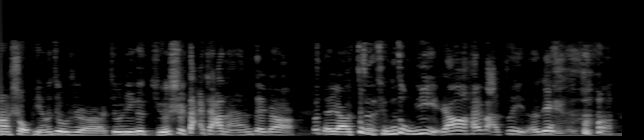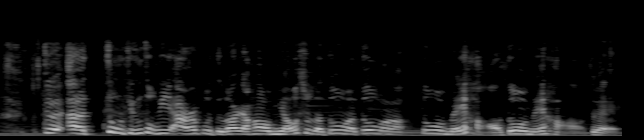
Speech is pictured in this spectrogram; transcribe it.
啊首评就是就是一个绝世大渣男在这儿在这儿纵情纵意，然后还把自己的这个。对啊，纵情纵意爱而不得，然后描述的多么多么多么美好，多么美好。对，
